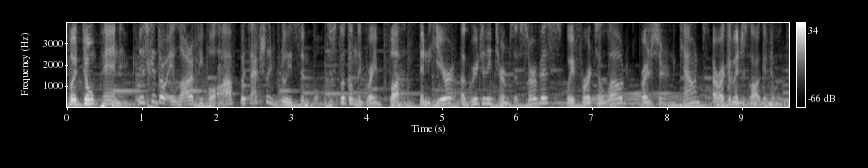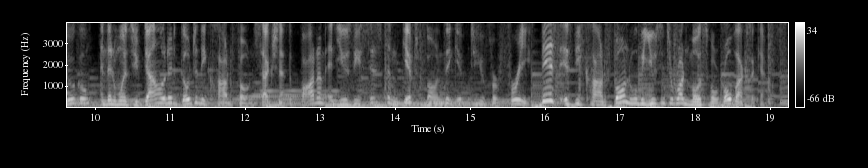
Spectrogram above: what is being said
but don't panic panic. This can throw a lot of people off, but it's actually really simple. Just click on the gray button. Then here, agree to the terms of service, wait for it to load, register an account. I recommend just logging in with Google. And then once you've downloaded, go to the cloud phone section at the bottom and use the system gift phone they give to you for free. This is the cloud phone we'll be using to run multiple Roblox accounts.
